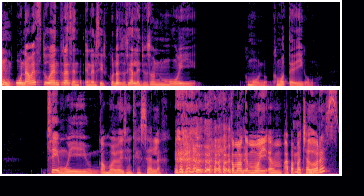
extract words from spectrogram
una vez tú entras en, en el círculo social, ellos son muy, como, ¿cómo te digo? Sí, muy... Como lo dicen, Gesellag. como que muy em, apapachadores.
